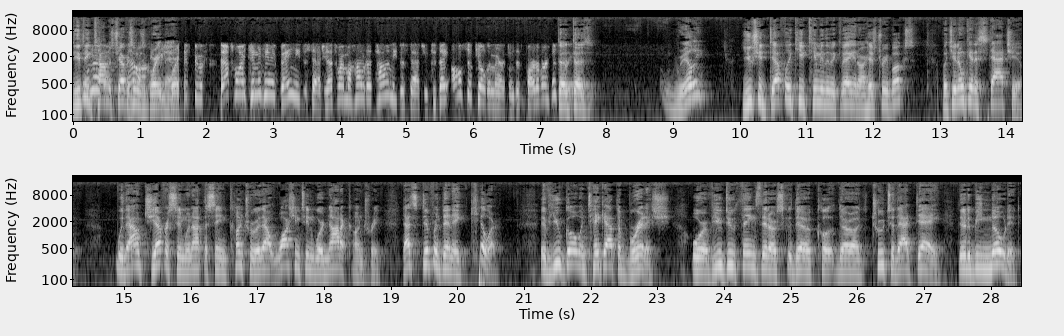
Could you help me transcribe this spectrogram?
Do you think well, Thomas Jefferson no, was a great I mean, man? That's why Timothy McVeigh needs a statue. That's why Muhammad Atta needs a statue because they also killed Americans. It's part of our history. Does, does really? You should definitely keep Timothy McVeigh in our history books, but you don't get a statue without Jefferson, we're not the same country. Without Washington, we're not a country. That's different than a killer. If you go and take out the British, or if you do things that are, that are, that are true to that day, they're to be noted.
